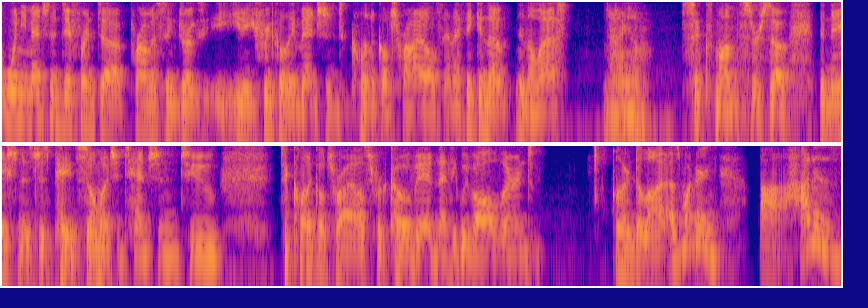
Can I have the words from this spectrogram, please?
when you mentioned the different uh, promising drugs, you know, you frequently mentioned clinical trials, and I think in the in the last, six months or so, the nation has just paid so much attention to to clinical trials for COVID, and I think we've all learned learned a lot. I was wondering, uh, how does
